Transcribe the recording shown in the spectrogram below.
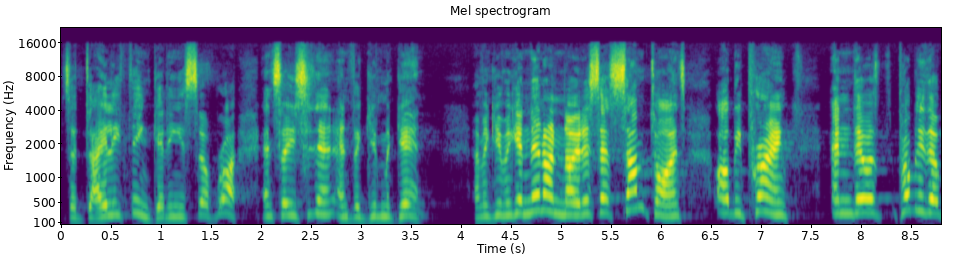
It's a daily thing, getting yourself right. And so you sit down and forgive him again. And forgive him again. And then I notice that sometimes I'll be praying, and there was probably the,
